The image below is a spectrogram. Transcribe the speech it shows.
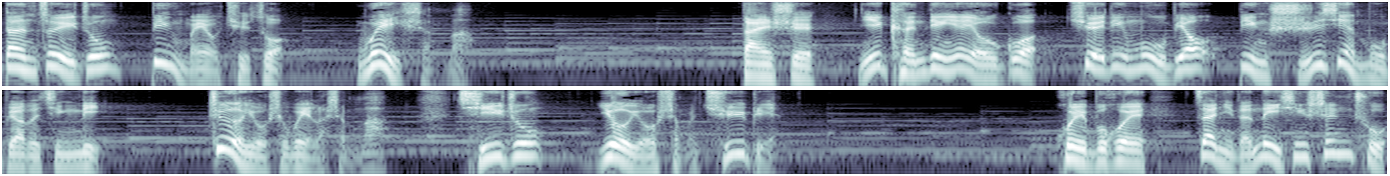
但最终并没有去做？为什么？但是你肯定也有过确定目标并实现目标的经历，这又是为了什么？其中又有什么区别？会不会？在你的内心深处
